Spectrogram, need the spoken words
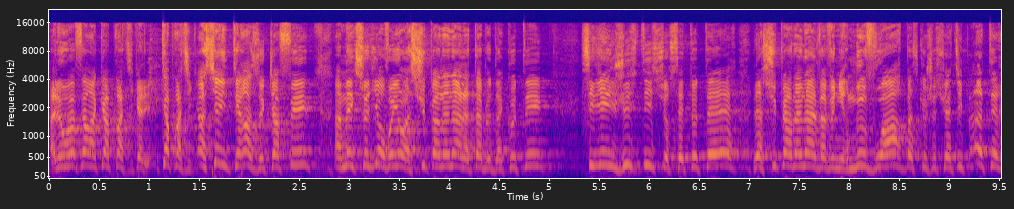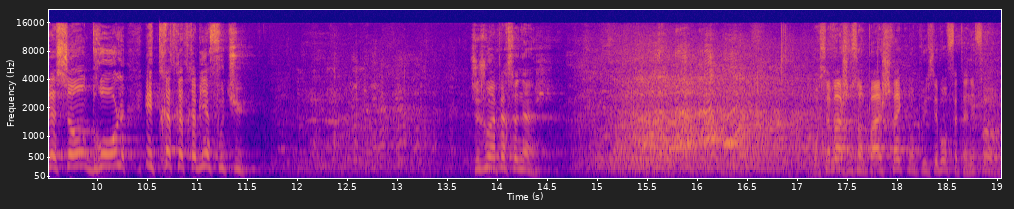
Allez, on va faire un cas pratique. Allez, cas pratique. Assis à une terrasse de café, un mec se dit en voyant la super nana à la table d'à côté S'il y a une justice sur cette terre, la super nana, elle va venir me voir parce que je suis un type intéressant, drôle et très très très bien foutu. Je joue un personnage. Bon, ça va, je ressemble pas à Shrek non plus, c'est bon, faites un effort.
